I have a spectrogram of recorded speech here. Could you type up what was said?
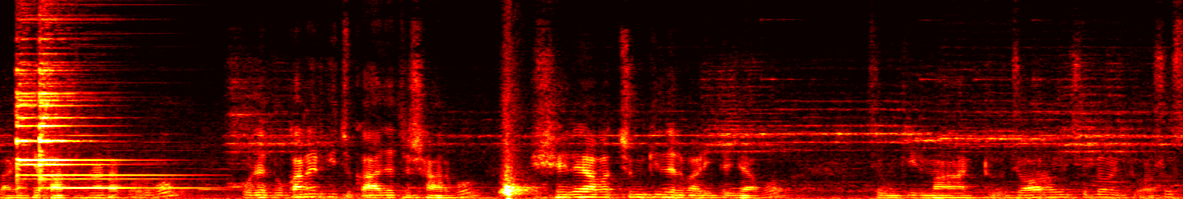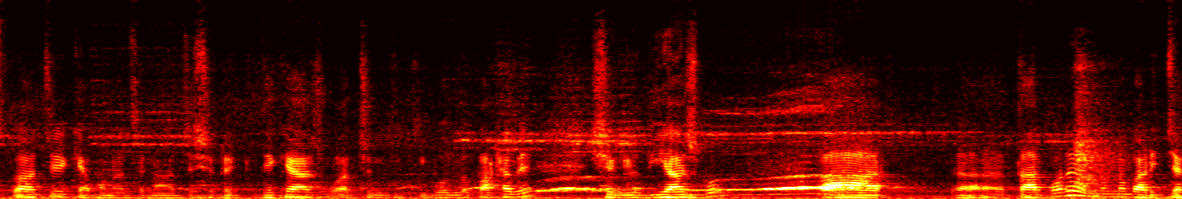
বাড়িতে প্রার্থনাটা করব। করে দোকানের কিছু কাজ আছে সারবো। সেরে আবার চুমকিদের বাড়িতে যাব। চুমকির মা একটু জ্বর হয়েছিল, একটু অসুস্থ আছে, কেমন আছে, না আছে সেটা একটু দেখে আসব। আর চুমকি কী বলল পাঠাবে, সেগুলো দিয়ে আসব। আর তারপরে অন্যান্য বাড়ির যা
